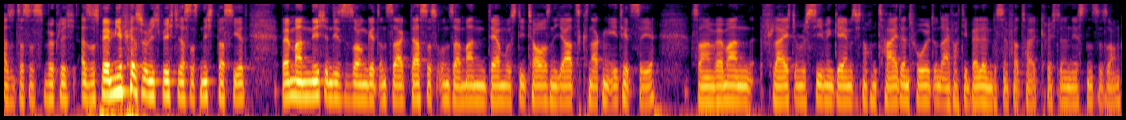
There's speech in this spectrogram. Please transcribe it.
also das ist wirklich, also es wäre mir persönlich wichtig, dass das nicht passiert, wenn man nicht in die Saison geht und sagt, das ist unser Mann, der muss die 1000 Yards knacken, etc., sondern wenn man vielleicht im Receiving Game sich noch einen Tight End holt und einfach die Bälle ein bisschen verteilt kriegt in der nächsten Saison.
